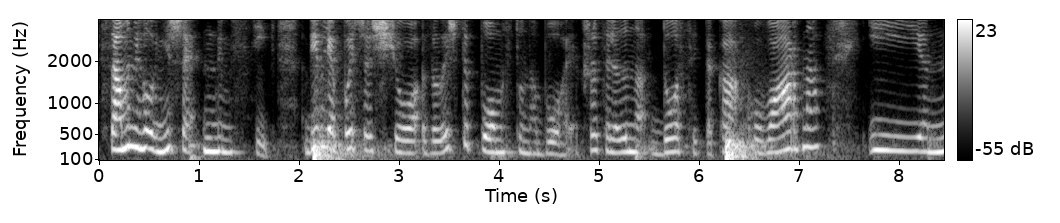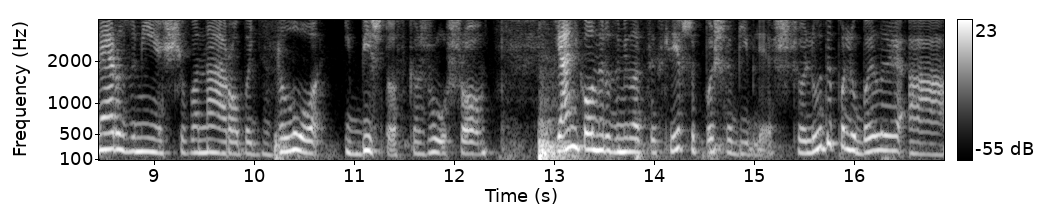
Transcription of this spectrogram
саме найголовніше не мстіть. Біблія пише, що залиште помсту на Бога. Якщо ця людина досить така коварна і не розуміє, що вона робить зло, і більш того скажу, що я ніколи не розуміла цих слів, що пише Біблія, що люди полюбили. А,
